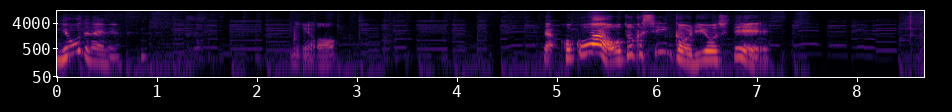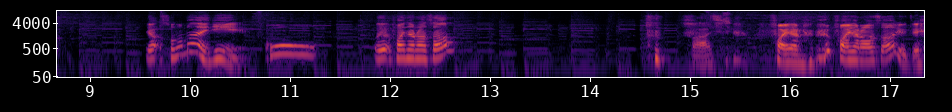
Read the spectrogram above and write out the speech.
尿でないね。いや、ここはお得進化を利用して、いや、その前に、こう、え、ファイナルアンサーマジ？ファイナル、ファイナルアンサー言うて。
